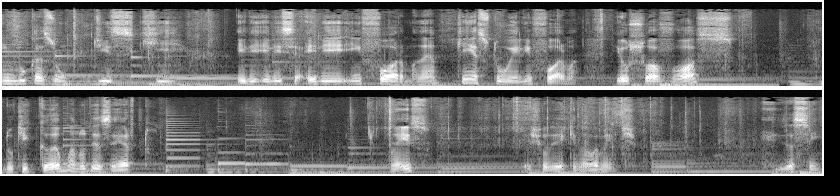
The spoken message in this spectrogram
em Lucas 1 diz que ele, ele, ele informa, né? Quem és tu? Ele informa: Eu sou a voz do que clama no deserto. Não é isso? Deixa eu ler aqui novamente. Diz assim:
